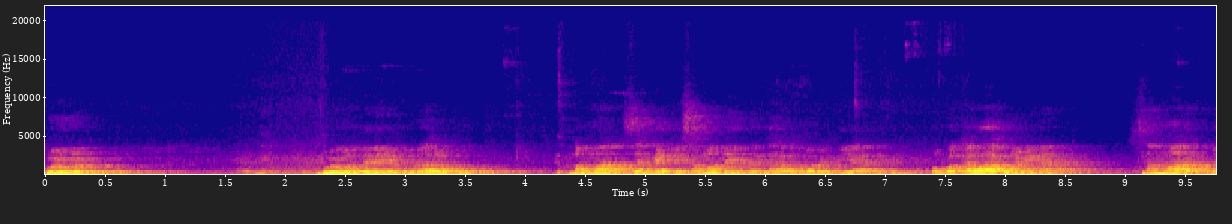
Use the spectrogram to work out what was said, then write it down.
ಗುರುಗಳು. ಗುರುವಂದನೆಯೂ ಕೂಡ ಹೌದು. ನಮ್ಮ ಸಂಘಕ್ಕೆ ಸಂಬಂಧ ಇದ್ದಂತಹ ಒಬ್ಬ ವ್ಯಕ್ತಿಯ ಒಬ್ಬ ಕಲಾಗುರುವಿನ ಸನ್ಮಾನ ಕೂಡ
